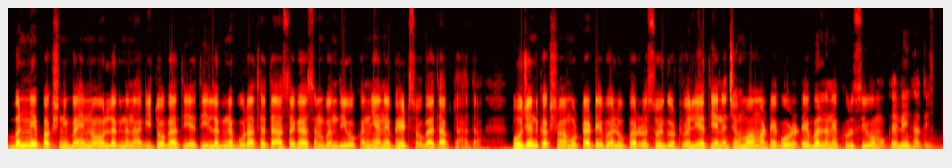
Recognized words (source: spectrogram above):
બંને પક્ષની બહેનો લગ્નના ગીતો ગાતી હતી. લગ્ન પૂરા થતાં સગા સંબંધીઓ કન્યાને ભેટ સોગાત આપતા હતા. ભોજન કક્ષમાં મોટા ટેબલ ઉપર રસોઈ ગોઠવેલી હતી અને જમવા માટે ગોળ ટેબલ અને ખુરશીઓ મૂકેલી હતી.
